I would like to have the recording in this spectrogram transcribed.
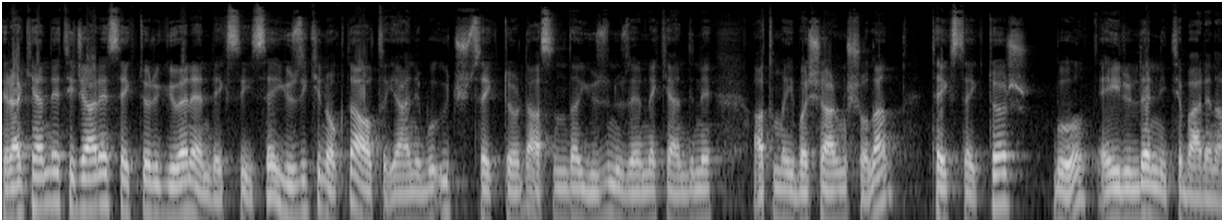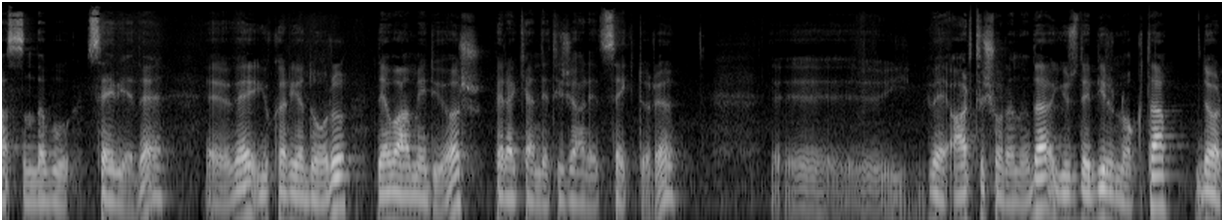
Perakende ticaret sektörü güven endeksi ise 102.6. Yani bu üç sektörde aslında yüzün üzerine kendini atmayı başarmış olan tek sektör bu. Eylül'den itibaren aslında bu seviyede e, ve yukarıya doğru devam ediyor perakende ticaret sektörü. E, ve artış oranı da %1.4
